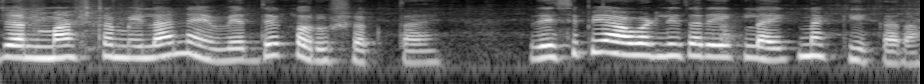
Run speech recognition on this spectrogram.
जन्माष्टमीला नैवेद्य करू शकताय. रेसिपी आवडली तर एक लाईक नक्की करा.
